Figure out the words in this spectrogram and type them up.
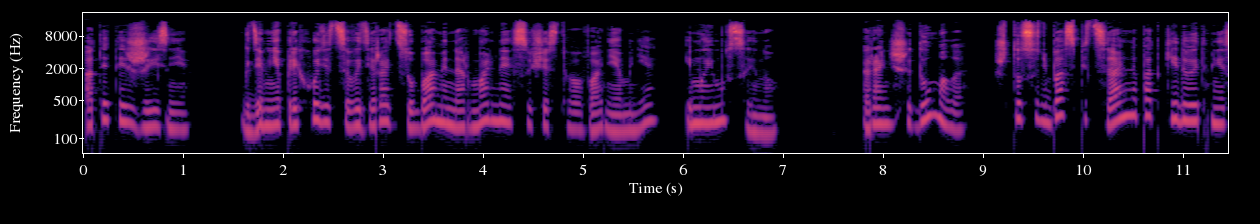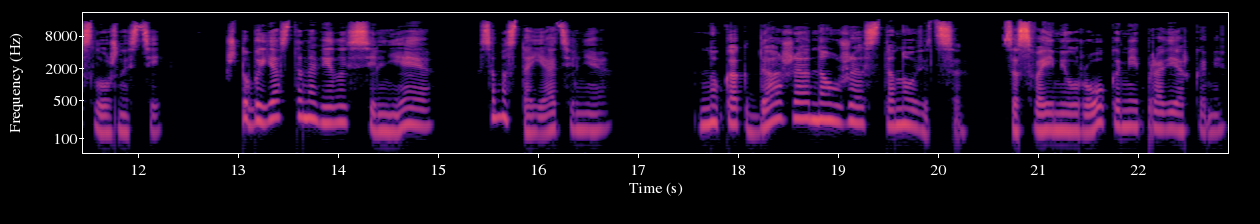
От этой жизни, где мне приходится выдирать зубами нормальное существование мне и моему сыну. Раньше думала, что судьба специально подкидывает мне сложностей, чтобы я становилась сильнее, самостоятельнее. Но когда же она уже остановится со своими уроками и проверками?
